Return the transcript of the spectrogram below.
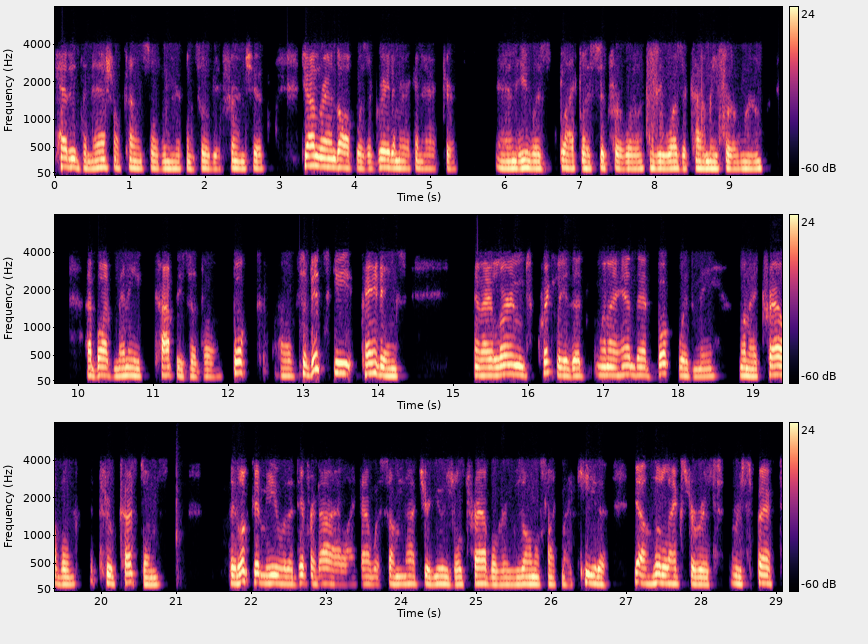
headed the National Council of American Soviet Friendship. John Randolph was a great American actor, and he was blacklisted for a while because he was a commie for a while. I bought many copies of a book of Savitsky paintings, and I learned quickly that when I had that book with me, when I traveled through customs, they looked at me with a different eye, like I was some not your usual traveler. It was almost like my key to yeah, a little extra res- respect.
